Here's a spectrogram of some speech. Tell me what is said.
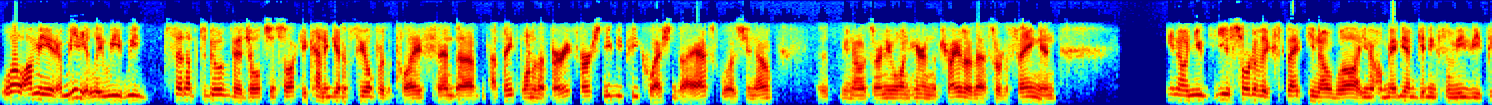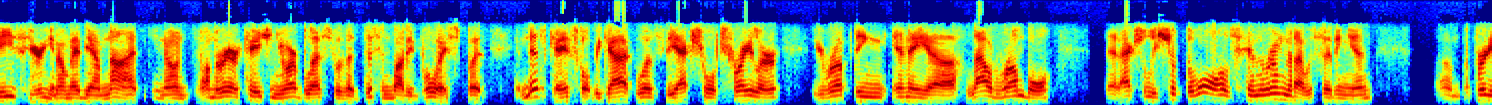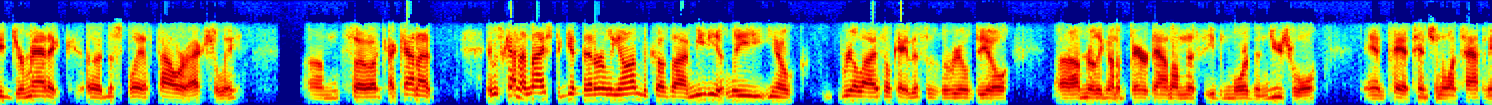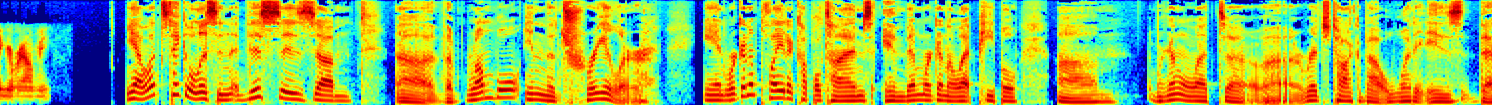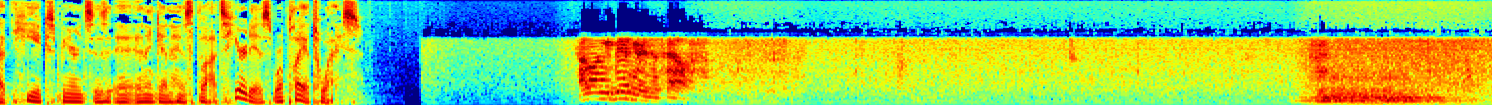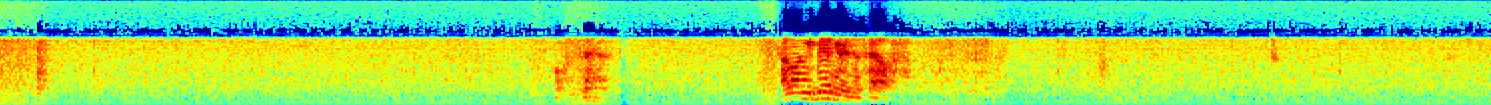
well, I mean, immediately we we set up to do a vigil just so I could kind of get a feel for the place. And uh, I think one of the very first EVP questions I asked was, you know, uh, you know, is there anyone here in the trailer, that sort of thing. And you know, and you you sort of expect, you know, well, you know, maybe I'm getting some EVPs here, you know, maybe I'm not, you know, and on the rare occasion you are blessed with a disembodied voice, but in this case, what we got was the actual trailer erupting in a uh, loud rumble that actually shook the walls in the room that I was sitting in um, a pretty dramatic uh, display of power, actually. Um, so I, I kind of, it was kind of nice to get that early on because I immediately, you know, realized, okay, this is the real deal. Uh, I'm really going to bear down on this even more than usual and pay attention to what's happening around me. Yeah, let's take a listen. This is um, uh, the rumble in the trailer, and we're going to play it a couple times, and then we're going to let people um, we're going to let uh, uh, Rich talk about what it is that he experiences and, again, his thoughts. Here it is. We'll play it twice. How long you been here in this house? What was that? How long you been here in this house? What was that?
